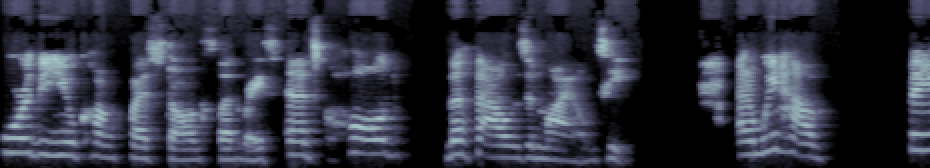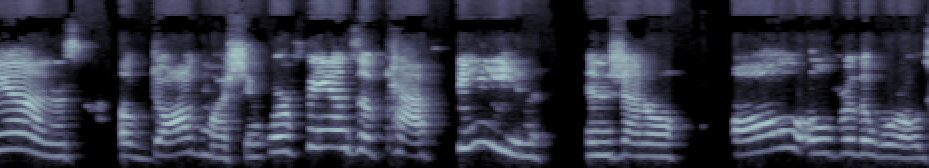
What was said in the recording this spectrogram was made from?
for the Yukon Quest dog sled race. And it's called the Thousand Mile Tea. And we have fans of dog mushing or fans of caffeine in general all over the world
